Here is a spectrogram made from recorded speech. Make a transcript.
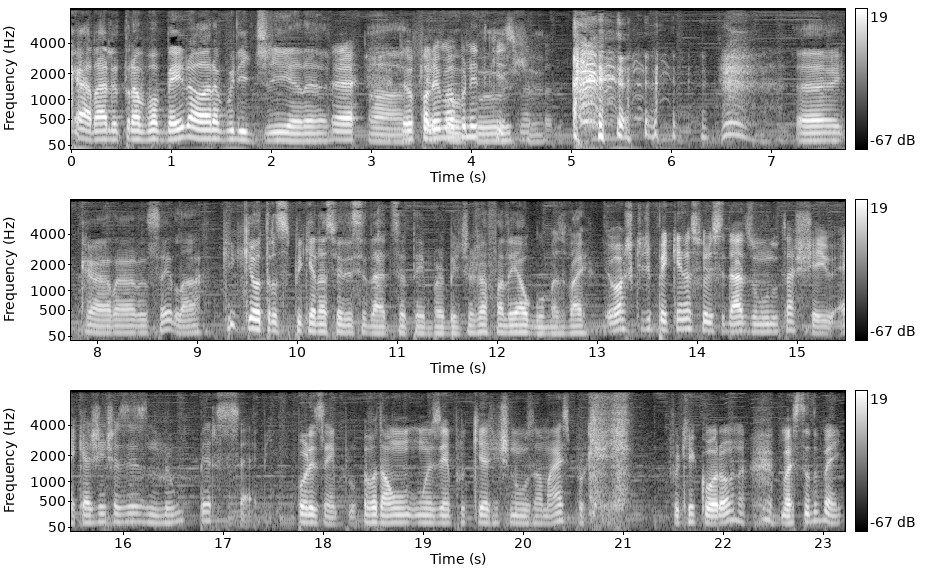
Caralho, travou bem na hora bonitinha, né? É, Ah, eu falei mais bonito que isso, né? Ai, caralho, sei lá. Que, que outras pequenas felicidades você tem, Barbite? Eu já falei algumas, vai. Eu acho que de pequenas felicidades o mundo tá cheio. É que a gente às vezes não percebe. Por exemplo, eu vou dar um, um exemplo que a gente não usa mais porque. Porque corona, mas tudo bem.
